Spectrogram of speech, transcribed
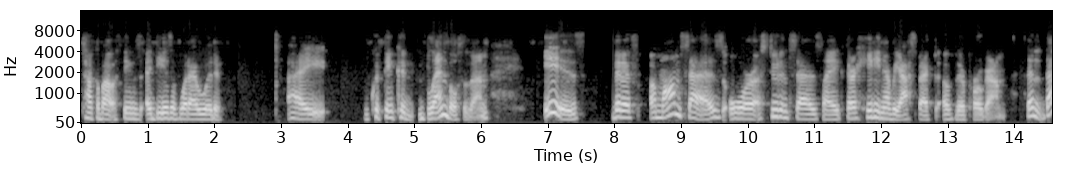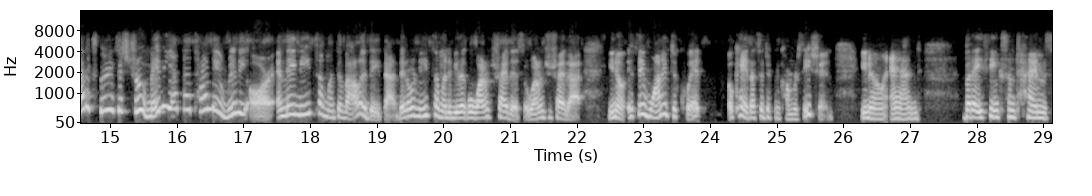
talk about things, ideas of what I would, I could think could blend both of them is that if a mom says or a student says like they're hating every aspect of their program then that experience is true. Maybe at that time they really are and they need someone to validate that. They don't need someone to be like well why don't you try this or why don't you try that? You know if they wanted to quit okay that's a different conversation you know and but I think sometimes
